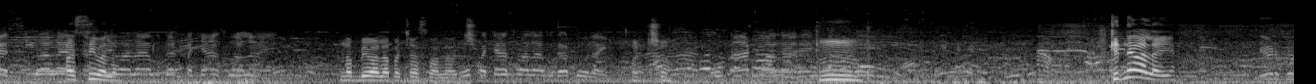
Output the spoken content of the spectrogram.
अस्सी वाला। 80 वाला। उधर पचास वाला है नब्बे वाला, पचास वाला अच्छा। पचास वाला उधर दो लाइन अच्छा। वो साठ वाला है हम्म कितने वाला ये? डेढ़ सौ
